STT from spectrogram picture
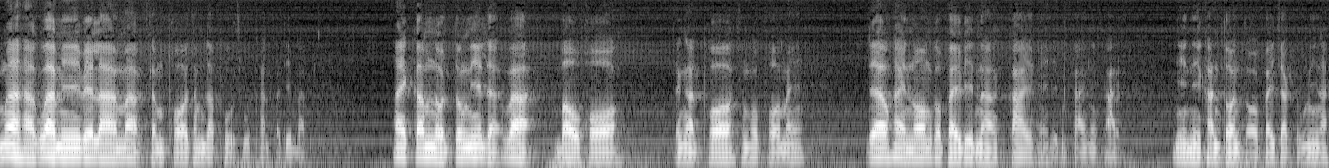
เมื่อหากว่ามีเวลามากสำพอสำหรับผู้ถูกขัดปฏิบัติ ให้กำหนดตรงนี้แหละว่าเบาพอสงัดพอสงบพอไหมแล้วให้น้อมเข้าไปพิจารณากายให้เห็นกายในกาย นี่นี่ขั้นตอนต่อไปจากตรงนี้นะ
